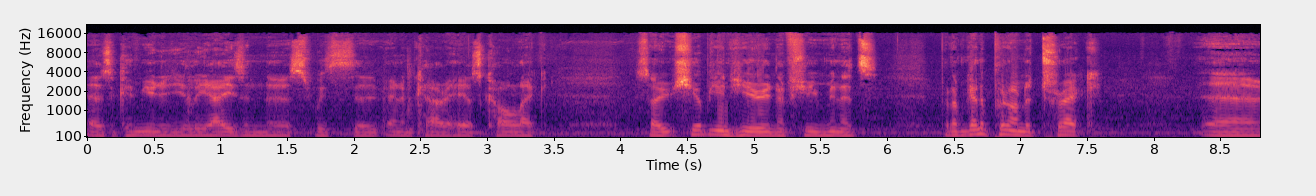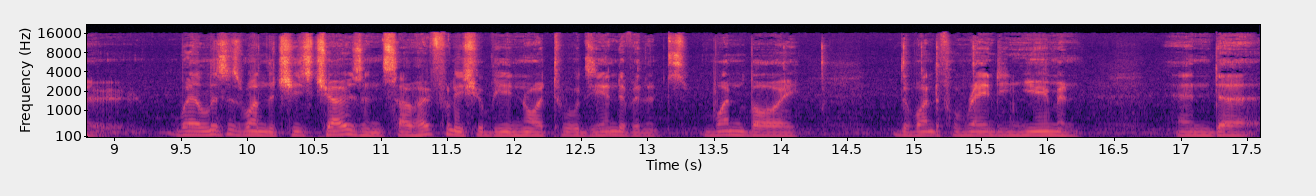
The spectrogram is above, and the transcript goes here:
as a community liaison nurse with uh, Anam Cara House Colac. So she'll be in here in a few minutes, but I'm going to put on a track. Uh, well, this is one that she's chosen, so hopefully she'll be in right towards the end of it. It's one by the wonderful Randy Newman, and uh,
